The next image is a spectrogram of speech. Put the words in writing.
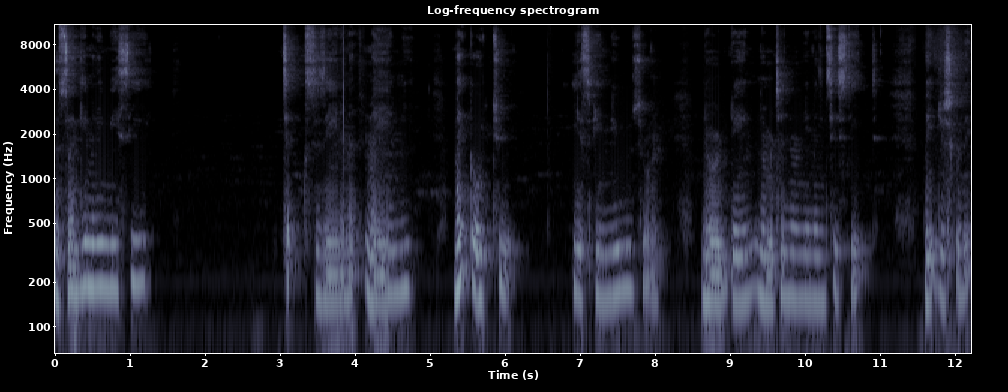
the second game in ABC, Texas A&M at Miami, might go to ESPN News or Notre Dame, number 10 Notre Dame NC State. Might just go to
